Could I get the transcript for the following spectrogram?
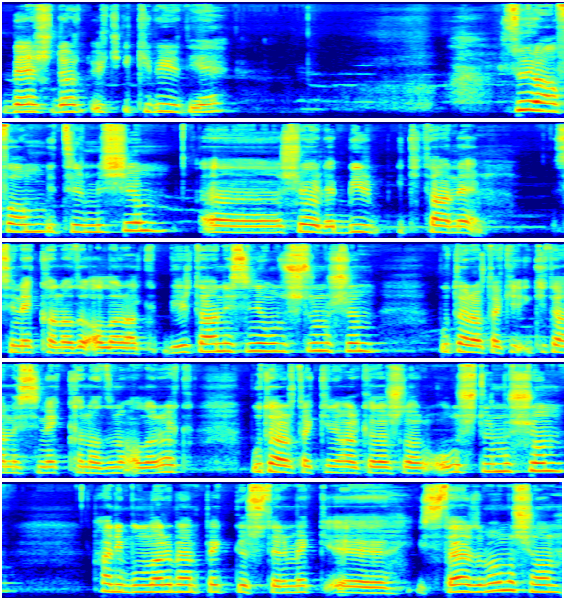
5, 4, 3, 2, 1 diye zürafamı bitirmişim. Ee, şöyle bir iki tane sinek kanadı alarak bir tanesini oluşturmuşum. Bu taraftaki iki tane sinek kanadını alarak bu taraftakini arkadaşlar oluşturmuşum. Hani bunları ben pek göstermek e, isterdim ama şu an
